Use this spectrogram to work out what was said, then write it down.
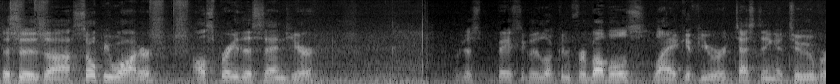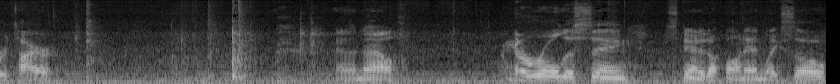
This is uh, soapy water. I'll spray this end here just basically looking for bubbles, like if you were testing a tube or a tire. And now I'm gonna roll this thing, stand it up on end like so.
